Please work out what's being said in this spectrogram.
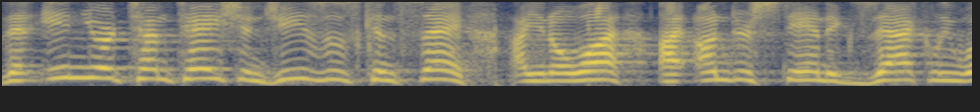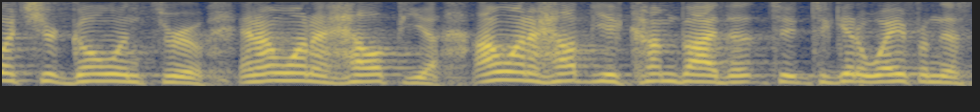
that in your temptation, Jesus can say, ah, You know what? I understand exactly what you're going through and I want to help you. I want to help you come by the, to, to get away from this.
